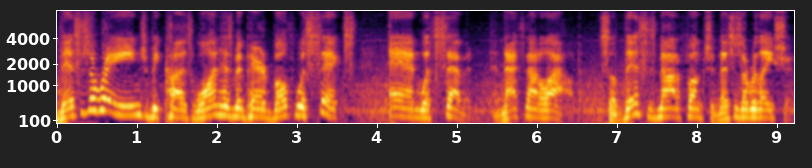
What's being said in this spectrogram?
This is a range because 1 has been paired both with 6 and with 7. And that's not allowed. So this is not a function. This is a relation.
